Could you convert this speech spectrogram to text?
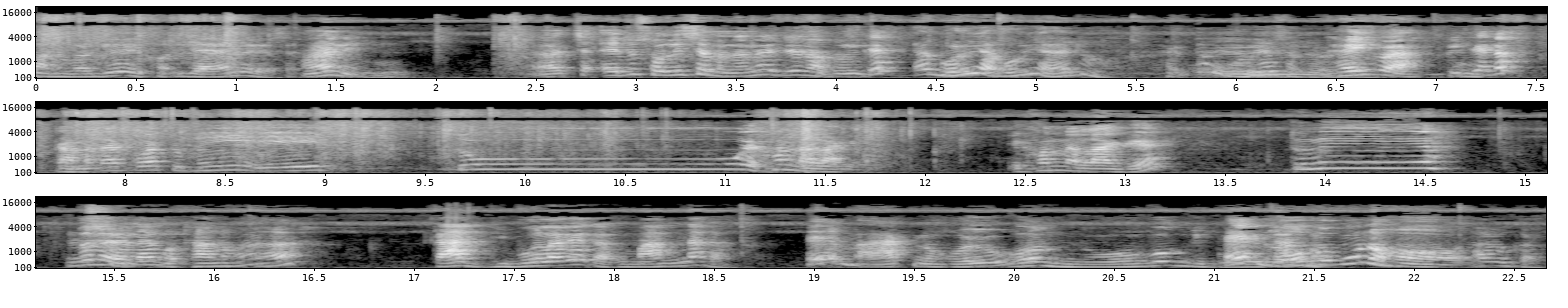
মানুহগৰাকীয়ে এইখন ইয়াৰে লৈ আছে। হয় নি? আচ্ছা এইটো চলিছে মানে ন এতিয়া নতুনকে? বঢ়িয়া বঢ়িয়া এইটো। একদম বঢ়িয়া চাদৰ হেৰি কৰা ক্ৰিকেটত কাম এটা কৰা তুমি এইটো এখন নালাগে। এখন নালাগে। তুমি এটা কথা নহয়? কাক দিব লাগে কাক মাক না কাক এই মাক নহয়ো নবৌক দিব। এই নবকো নহয়। আৰু কাক?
